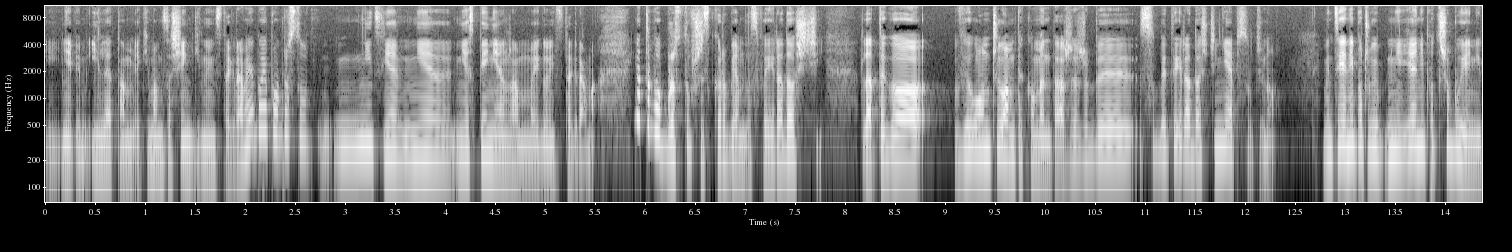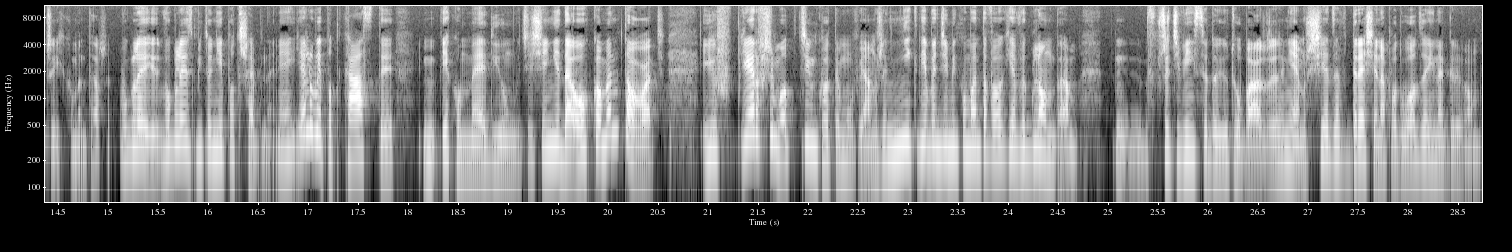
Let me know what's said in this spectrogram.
nie wiem ile tam, jakie mam zasięgi na Instagramie, bo ja po prostu nic nie, nie, nie spieniężam mojego Instagrama. Ja to po prostu wszystko robiłam dla swojej radości. Dlatego wyłączyłam te komentarze, żeby sobie tej radości nie psuć. No. Więc ja nie, nie, ja nie potrzebuję niczyich komentarzy. W ogóle, w ogóle jest mi to niepotrzebne. Nie? Ja lubię podcasty jako medium, gdzie się nie dało komentować. I już w pierwszym odcinku o tym mówiłam, że nikt nie będzie mi komentował, jak ja wyglądam. W przeciwieństwie do YouTube'a, że nie wiem, siedzę w dresie na podłodze i nagrywam.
